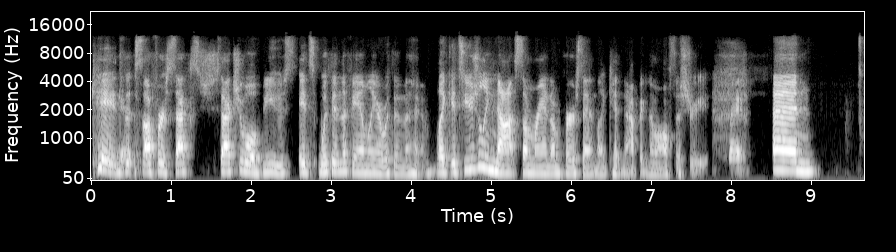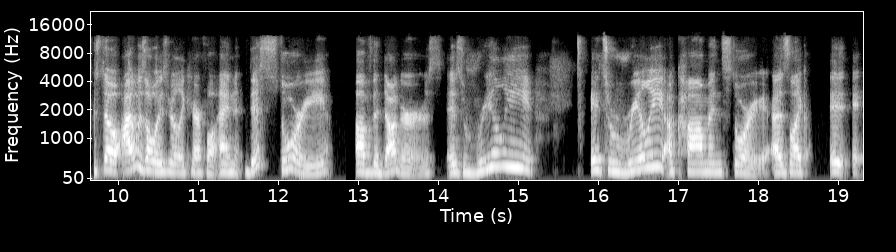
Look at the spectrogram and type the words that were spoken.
kids that suffer sex sexual abuse, it's within the family or within the home. Like it's usually not some random person like kidnapping them off the street. Right. And so I was always really careful. And this story of the Duggars is really, it's really a common story as like it, it-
